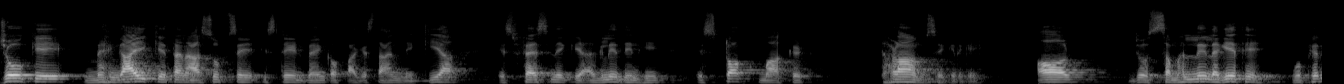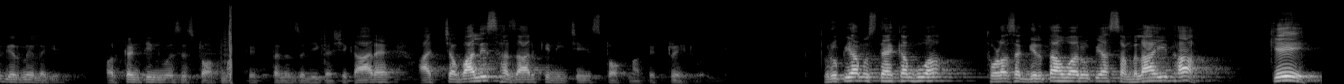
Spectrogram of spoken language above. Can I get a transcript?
जो कि महँगाई के तनासब से स्टेट बैंक ऑफ़ पाकिस्तान ने किया। इस फैसले के अगले दिन ही स्टॉक मार्केट धड़ाम से गिर गई और जो संभलने लगे थे, वो फिर गिरने लगे और कंटिन्यूस स्टॉक मार्केट तनजली का शिकार है। आज चवालीस हज़ार के नीचे स्टॉक मार्केट ट्रेड हो रही है। रुपया मुस्तहकम हुआ, थोड़ा सा गिरता हुआ रुपया संभला ही था कि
